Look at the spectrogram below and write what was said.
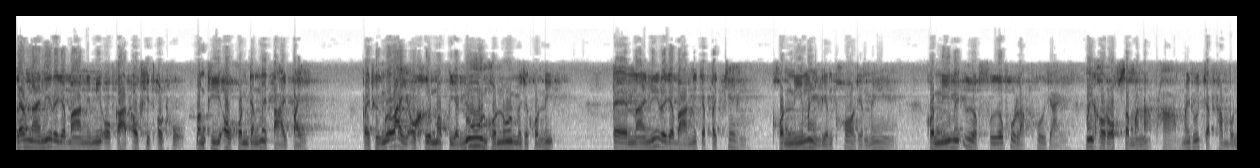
แล้วนายนิรยาบาลนี่มีโอกาสเอาผิดเอาถูก บางทีเอาคนยังไม่ตายไป ไปถึงไล่เอาคืนมาเปลี่ยนนู่นคนนู่นม่ใช่คนนี้ แต่นายนิรยาบาลนี่จะไปแจ้ง คนนี้ไม่เลี้ยงพ่อเลี้ยงแม่ คนนี้ไม่เอื้อเฟื้อผู้หลักผู้ใหญ่ ไม่เคารพสมณพราหมณ์ไม่รู้จักทำบุญ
